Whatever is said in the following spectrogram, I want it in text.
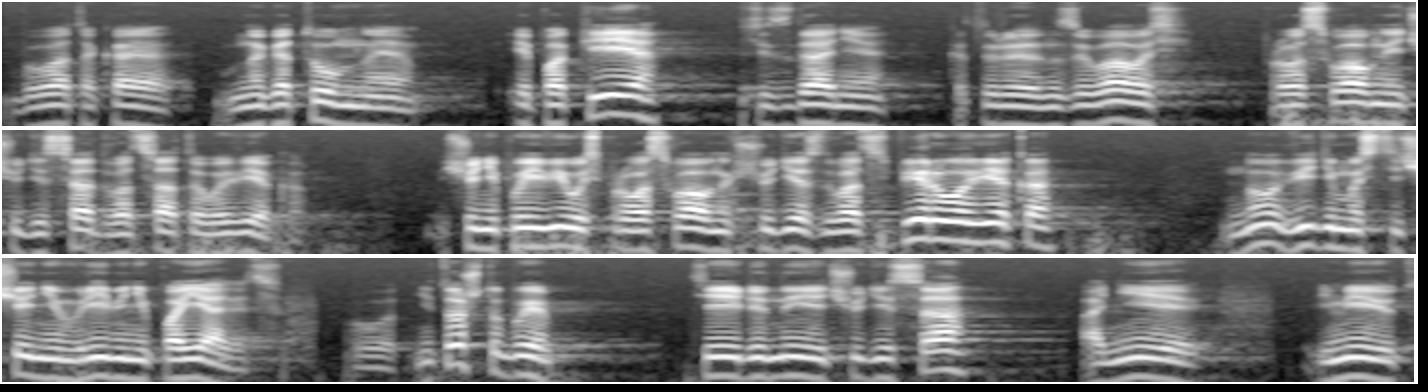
была такая многотомная эпопея, издание, которое называлось «Православные чудеса XX века». Еще не появилось православных чудес 21 века, но, видимо, с течением времени появится. Вот. Не то чтобы те или иные чудеса, они имеют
